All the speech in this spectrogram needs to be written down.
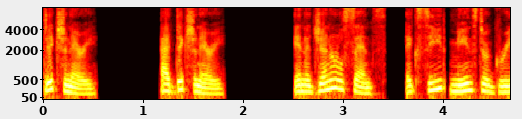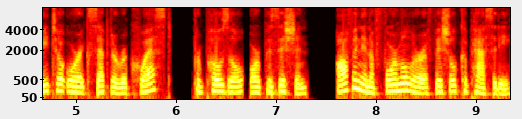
Dictionary. At dictionary. In a general sense, accede means to agree to or accept a request, proposal, or position, often in a formal or official capacity.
